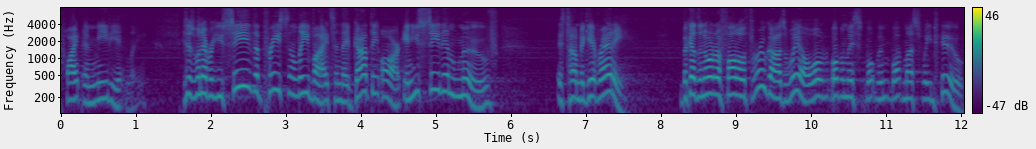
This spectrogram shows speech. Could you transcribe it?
quite immediately. He says, whenever you see the priests and the Levites and they've got the ark and you see them move, it's time to get ready. Because in order to follow through God's will, what, what, what must we do?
